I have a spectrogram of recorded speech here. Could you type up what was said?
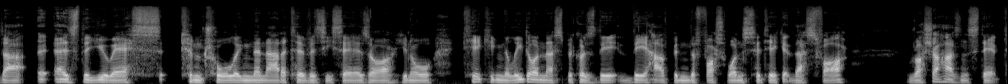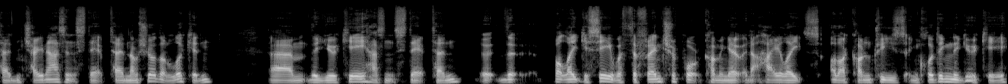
That is the US controlling the narrative, as he says, or, you know, taking the lead on this because they, they have been the first ones to take it this far. Russia hasn't stepped in. China hasn't stepped in. I'm sure they're looking. Um, the UK hasn't stepped in. Uh, the, but like you say, with the French report coming out and it highlights other countries, including the UK,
